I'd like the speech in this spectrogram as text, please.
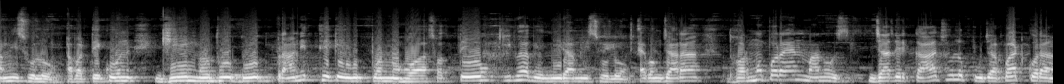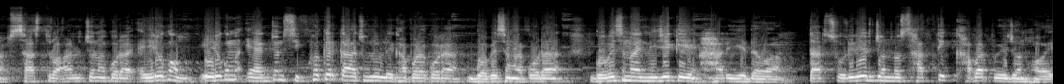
আমিষ হলো আবার দেখুন, ঘি, মধু, দুধ প্রাণীর থেকে উৎপন্ন হওয়া সত্ত্বেও কীভাবে নিরামিষ হলো? এবং যারা ধর্মপরায়ণ মানুষ, যাদের কাজ হলো পূজা পাঠ করা, শাস্ত্র আলোচনা করা, এইরকম এরকম একজন শিক্ষকের কাজ হলো লেখাপড়া করা, গবেষণা করা, গবেষণায় নিজেকে হারিয়ে দেওয়া। তার শরীরের জন্য সাত্বিক খাবার প্রয়োজন হয়।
